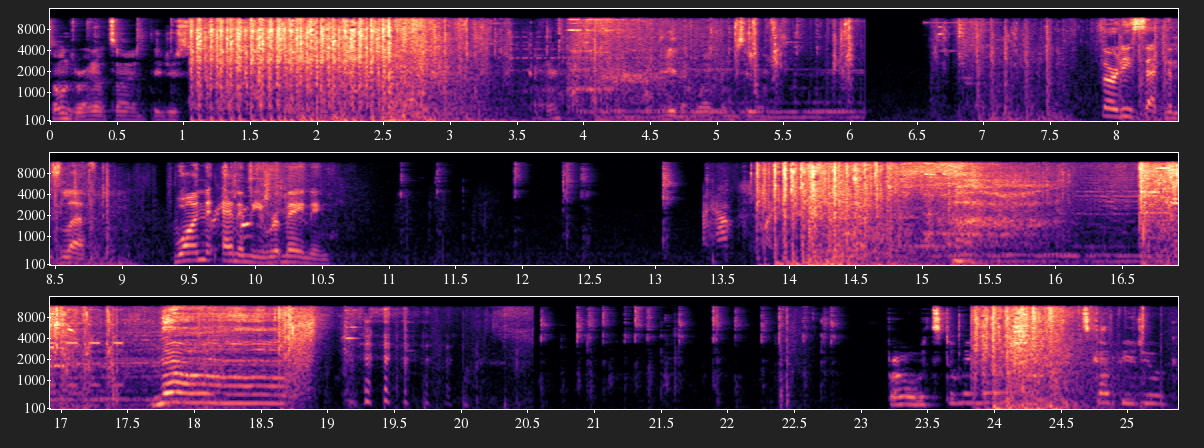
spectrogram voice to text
Someone's right outside. They just got her. I need that weapon too. 30 seconds left. One enemy remaining. No. Bro, it's still my name. It's gotta be a joke.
